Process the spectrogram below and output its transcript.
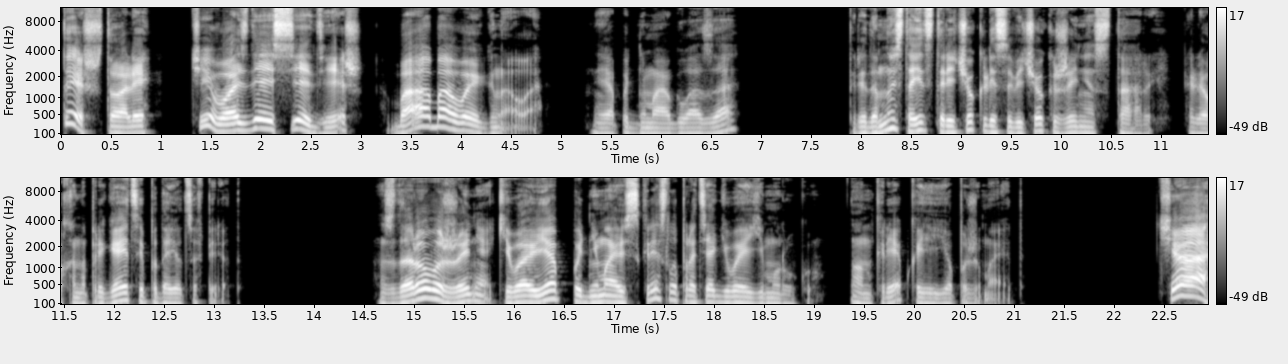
ты что ли? Чего здесь сидишь? Баба выгнала». Я поднимаю глаза. Передо мной стоит старичок-лесовичок Женя Старый. Леха напрягается и подается вперед. «Здорово, Женя!» — киваю я, поднимаюсь с кресла, протягивая ему руку. Он крепко ее пожимает. «Чё,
